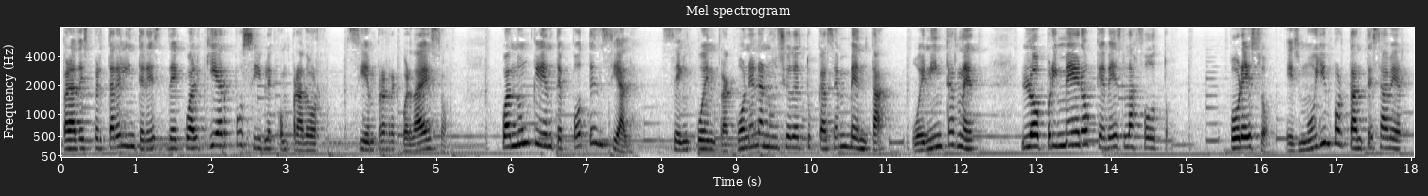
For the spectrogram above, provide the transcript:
para despertar el interés de cualquier posible comprador. Siempre recuerda eso. Cuando un cliente potencial se encuentra con el anuncio de tu casa en venta o en internet, lo primero que ves es la foto. Por eso es muy importante saber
